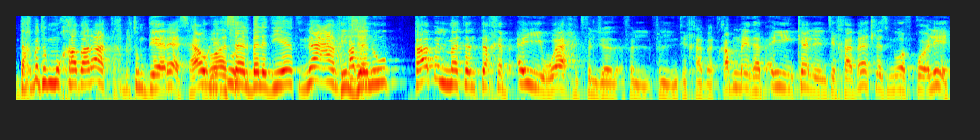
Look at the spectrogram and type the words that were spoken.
انتخبتهم مخابرات انتخبتهم DRS. هؤلاء رؤساء البلديات نعم في الجنوب. قبل ما تنتخب أي واحد في الجز... في, ال... في الانتخابات قبل ما يذهب أي كان للانتخابات لازم يوافقوا عليه.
